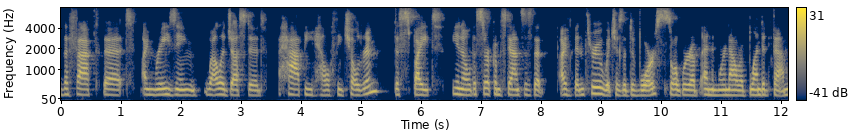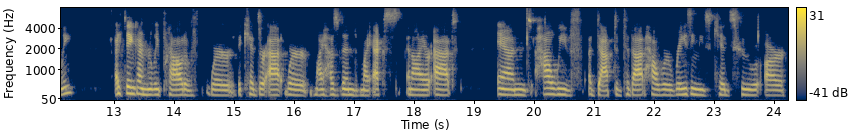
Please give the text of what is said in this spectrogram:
the fact that I'm raising well adjusted, happy, healthy children despite, you know, the circumstances that I've been through, which is a divorce. So we're a, and we're now a blended family. I think I'm really proud of where the kids are at, where my husband, my ex, and I are at and how we've adapted to that, how we're raising these kids who are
